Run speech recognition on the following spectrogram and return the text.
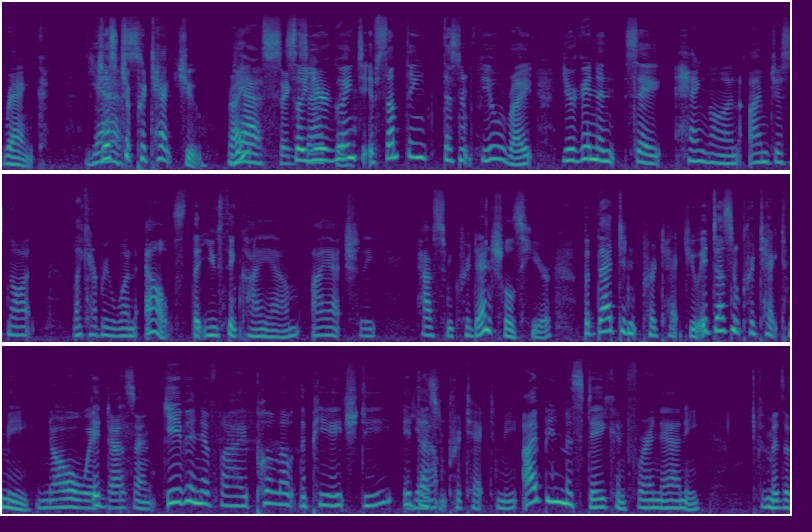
rank just to protect you right? Yes, exactly. so you're going to if something doesn't feel right you're going to say hang on i'm just not like everyone else that you think i am. I actually have some credentials here but that didn't protect you it doesn't protect me No, it, It- doesn't. even if I pull out the PhD, it Yeah. doesn't protect me. I've been mistaken for a nanny from the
